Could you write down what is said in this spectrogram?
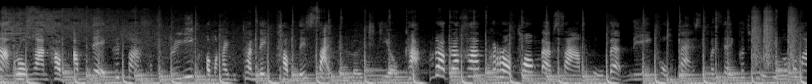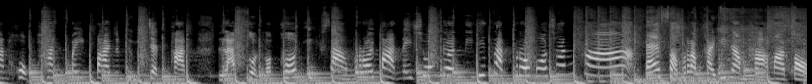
หากโรงงานทำอัปเดตขึ้นมารีบเอามาให้ทุกท่านได้ทำได้ใส่กันเลยทีเดียวค่ะสำหรับราคากรอบทองแบบ 3 หูแบบนี้ของ 80%ก็จะอยู่ที่ประมาณ 6,000 ไปปลายจนถึง 7,000 รับส่วนลดเพิ่มอีก 300 บาทในช่วงเดือนนี้ที่จัดโปรโมชั่นค่ะ และสำหรับใครที่นำพระมาต่อ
